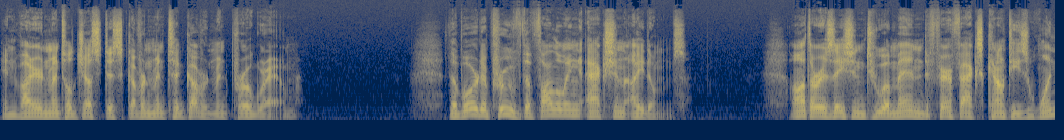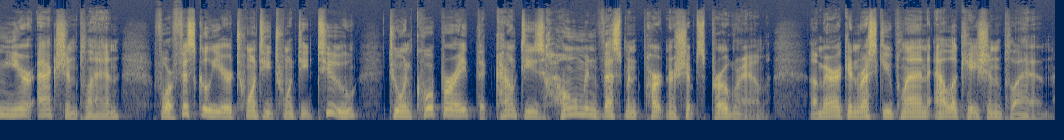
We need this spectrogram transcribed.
Environmental Justice Government to Government Program. The Board approved the following action items authorization to amend Fairfax County's one year action plan for fiscal year 2022 to incorporate the county's Home Investment Partnerships Program American Rescue Plan Allocation Plan.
